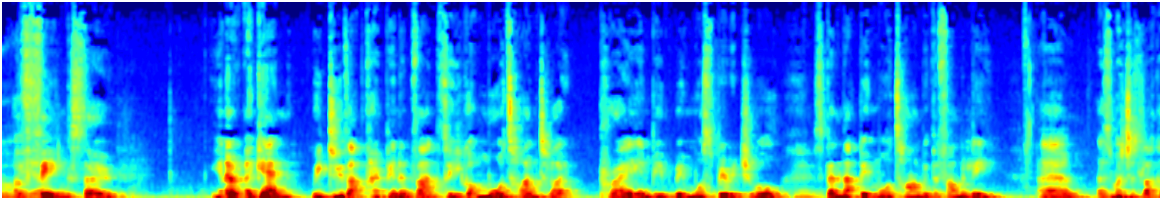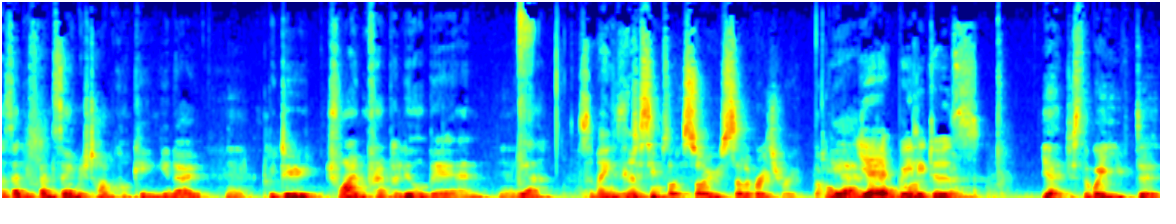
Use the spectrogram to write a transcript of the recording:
Oh, of yeah. things. So you know, again, we do that prep in advance. So you've got more time to like pray and be a bit more spiritual. Yeah. Spend that bit more time with the family. Yeah. Um, as much as, like I said, we spend so much time cooking. You know, Yeah. we do try and prep a little bit, and Yeah. yeah, It's It amazing. just seems like so celebratory. The whole. Yeah. the Yeah, it really kind- does. and yeah, just the way you've de-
